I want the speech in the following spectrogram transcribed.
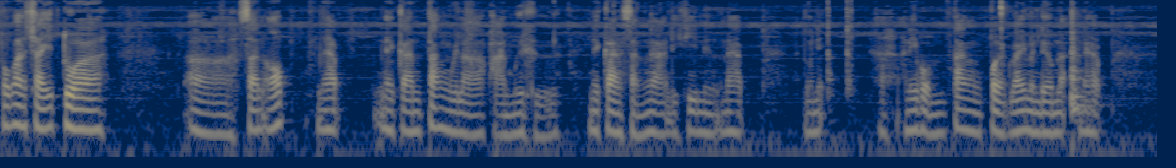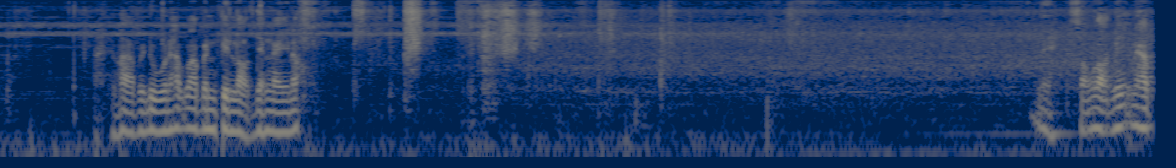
เพราะว่าใช้ตัวซันออฟนะครับ ในการตั้งเวลาผ่านมือถือในการสั่งงานอีกทีหนึ่งนะครับ ตัวนี้อันนี้ผมตั้งเปิดไว้เหมือนเดิมละนะครับเดี๋ยวพาไปดูนะครับว่าเป็นเป็นหลอดยังไงเนาะนี่สองหลอดนี้นะครับ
